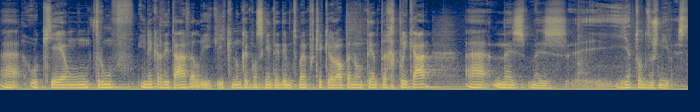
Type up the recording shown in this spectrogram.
uh, o que é um trunfo inacreditável e, e, que nunca consegui entender muito bem porque é que a Europa não tenta replicar, uh, mas, mas e a todos os níveis.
